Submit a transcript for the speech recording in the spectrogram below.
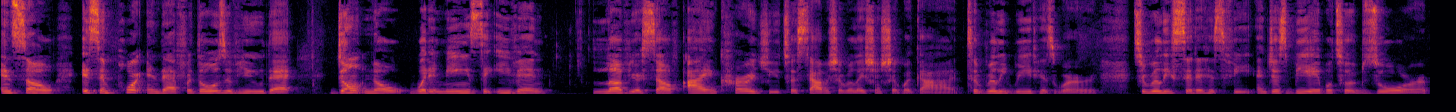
And so it's important that for those of you that don't know what it means to even love yourself, I encourage you to establish a relationship with God, to really read His Word, to really sit at His feet and just be able to absorb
